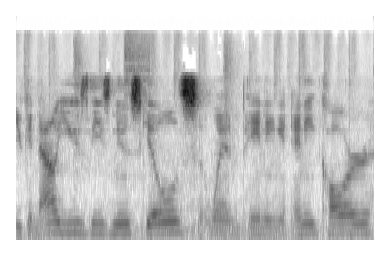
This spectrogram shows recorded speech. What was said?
You can now use these new skills when painting any car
